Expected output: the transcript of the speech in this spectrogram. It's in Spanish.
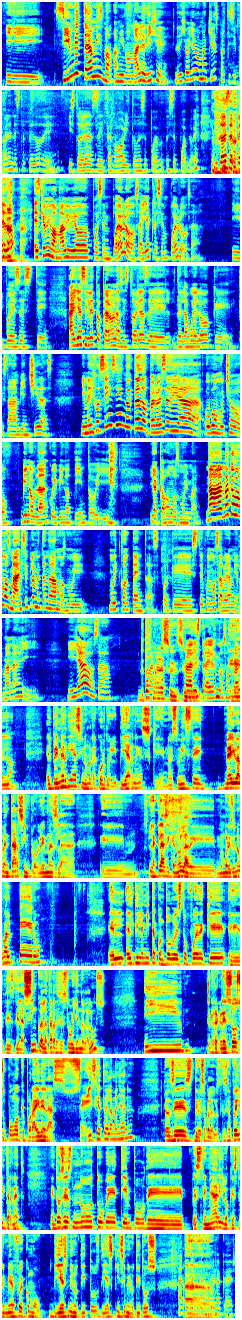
Y sí invité a, mis a mi mamá, le dije, le dije, oye mamá, ¿quieres participar en este pedo de historias de terror y todo ese pueblo, ese pueblo, eh? Y todo ese pedo. es que mi mamá vivió pues en pueblo, o sea, ella creció en pueblo, o sea, y pues este, a ella sí le tocaron las historias del, del abuelo que, que estaban bien chidas. Y me dijo, sí, sí, no hay pedo, pero ese día hubo mucho vino blanco y vino tinto y, y acabamos muy mal. No, no acabamos mal, simplemente andábamos muy, muy contentas porque este, fuimos a ver a mi hermana y, y ya, o sea... De todas maneras, para distraernos un rato. El primer día, si no me recuerdo, el viernes que no estuviste, me iba a aventar sin problemas la, eh, la clásica, ¿no? La de Memorias de un Nahual, pero el, el, dilemita con todo esto fue de que eh, desde las 5 de la tarde se estuvo yendo la luz y regresó supongo que por ahí de las 6, 7 de la mañana. Entonces, digo, se fue la luz, se fue el internet. Entonces no tuve tiempo de pues, streamear y lo que streameé fue como 10 minutitos, 10, 15 minutitos. Antes de que se ah, volviera a caer,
